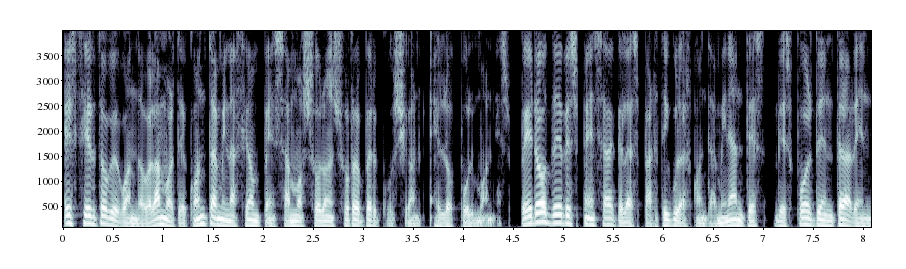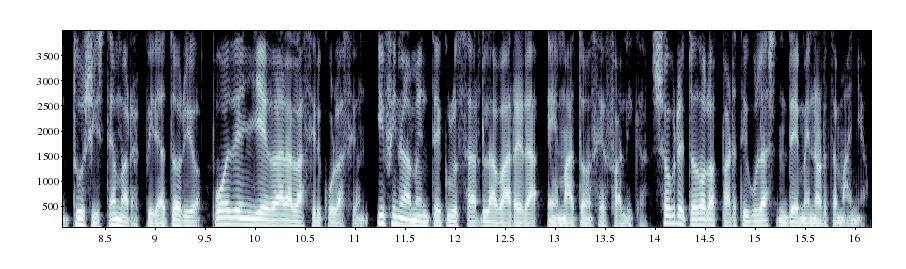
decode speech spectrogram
Es cierto que cuando hablamos de contaminación pensamos solo en su repercusión en los pulmones, pero debes pensar que las partículas contaminantes, después de entrar en tu sistema respiratorio, pueden llegar a la circulación y finalmente cruzar la barrera hematoencefálica, sobre todo las partículas de menor tamaño.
